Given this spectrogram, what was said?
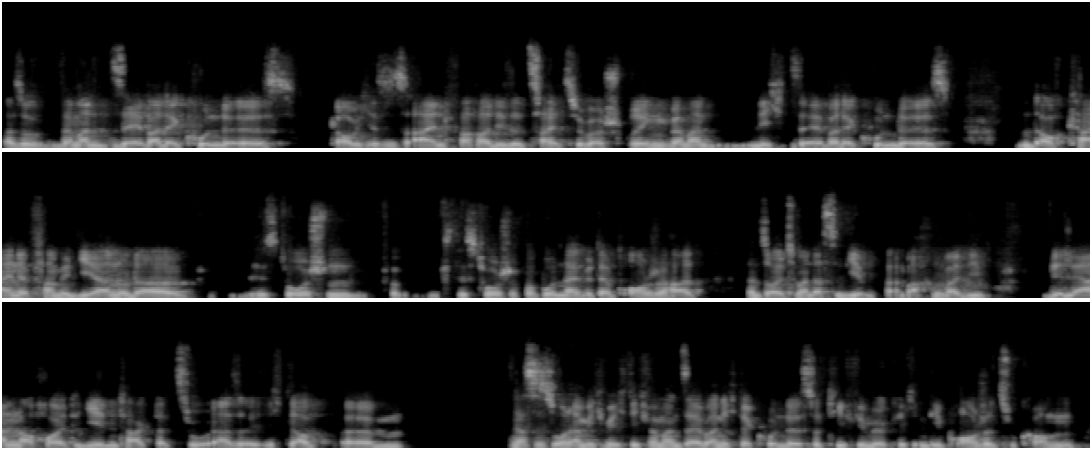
also wenn man selber der Kunde ist, glaube ich, ist es einfacher, diese Zeit zu überspringen. Wenn man nicht selber der Kunde ist und auch keine familiären oder historischen, historische Verbundenheit mit der Branche hat, dann sollte man das in jedem Fall machen, weil die, wir lernen auch heute jeden Tag dazu. Also ich glaube, ähm, das ist unheimlich wichtig, wenn man selber nicht der Kunde ist, so tief wie möglich in die Branche zu kommen.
